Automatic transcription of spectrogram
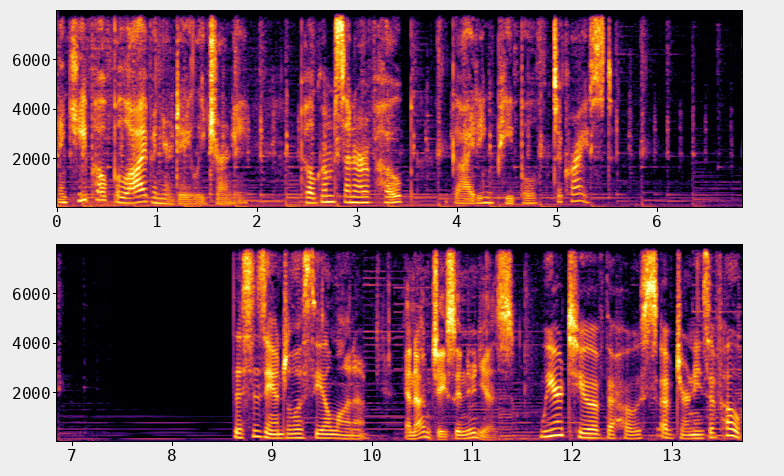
And keep hope alive in your daily journey. Pilgrim Center of Hope, guiding people to Christ. This is Angela Sealana. And I'm Jason Nunez. We are two of the hosts of Journeys of Hope,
